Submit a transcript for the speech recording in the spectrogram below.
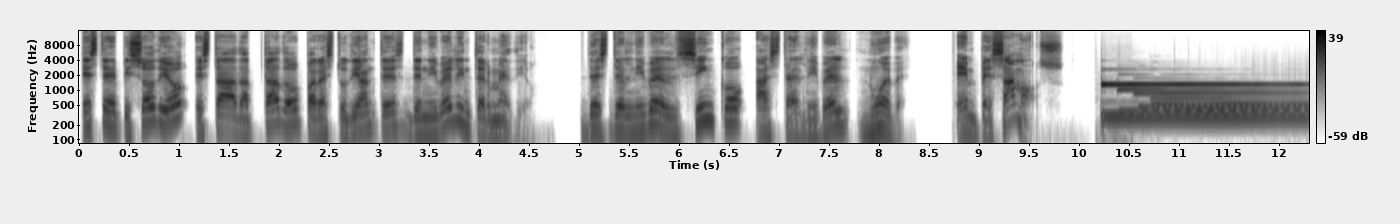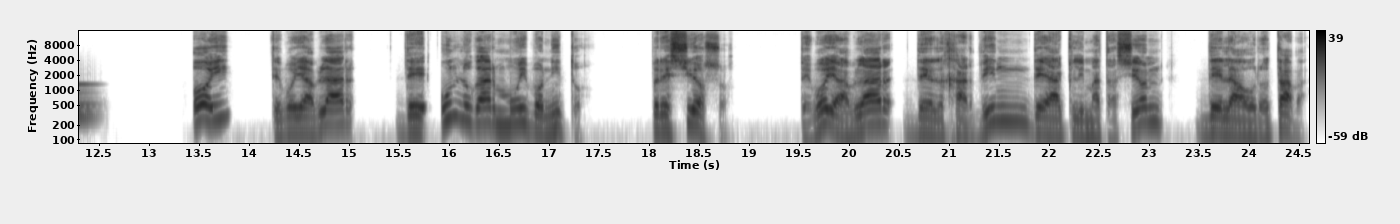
Este episodio está adaptado para estudiantes de nivel intermedio, desde el nivel 5 hasta el nivel 9 ¡Empezamos! Hoy te voy a hablar de un lugar muy bonito, precioso. Te voy a hablar del jardín de aclimatación de la Orotava.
